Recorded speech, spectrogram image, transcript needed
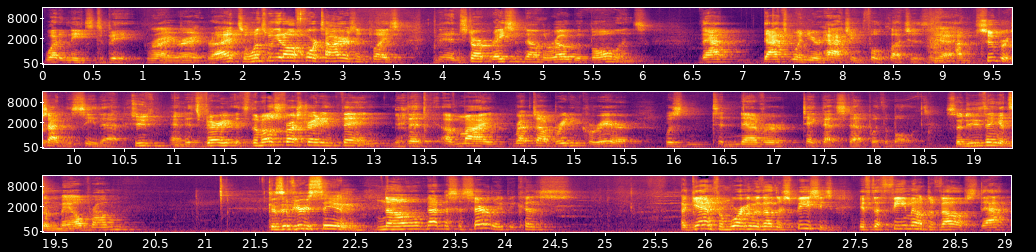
what it needs to be, Right. Right. right? So once we get all four tires in place and start racing down the road with Boelens, that that's when you're hatching full clutches. Yeah. I'm super excited to see that. And it's very it's the most frustrating thing that of my reptile breeding career was to never take that step with the Boelens. So do you think it's a male problem? Because if you're seeing, No, not necessarily, because again, from working with other species, if the female develops that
